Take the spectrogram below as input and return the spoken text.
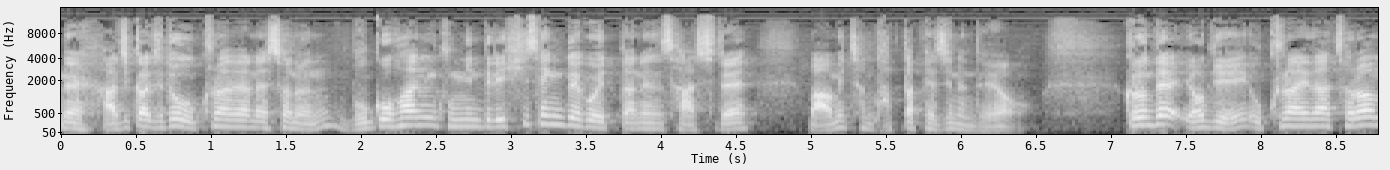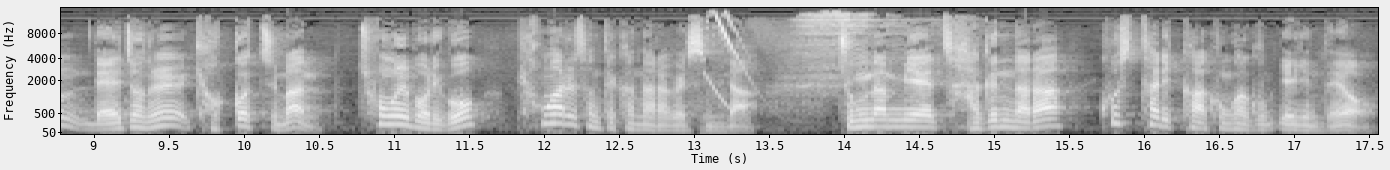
네, 아직까지도 우크라이나에서는 무고한 국민들이 희생되고 있다는 사실에 마음이 참 답답해지는데요. 그런데 여기 우크라이나처럼 내전을 겪었지만 총을 버리고 평화를 선택한 나라가 있습니다. 중남미의 작은 나라 코스타리카 공화국 얘기인데요.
